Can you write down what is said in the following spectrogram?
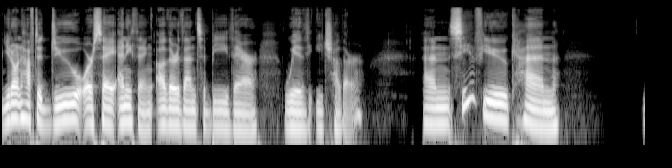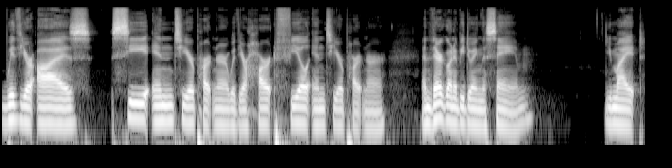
You don't have to do or say anything other than to be there with each other. And see if you can, with your eyes, see into your partner, with your heart, feel into your partner, and they're going to be doing the same. You might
